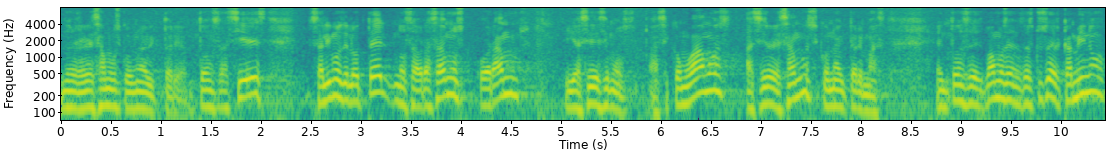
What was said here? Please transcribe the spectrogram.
nos regresamos con una victoria. Entonces así es, salimos del hotel, nos abrazamos, oramos y así decimos, así como vamos, así regresamos y con una victoria más. Entonces vamos en el transcurso del camino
